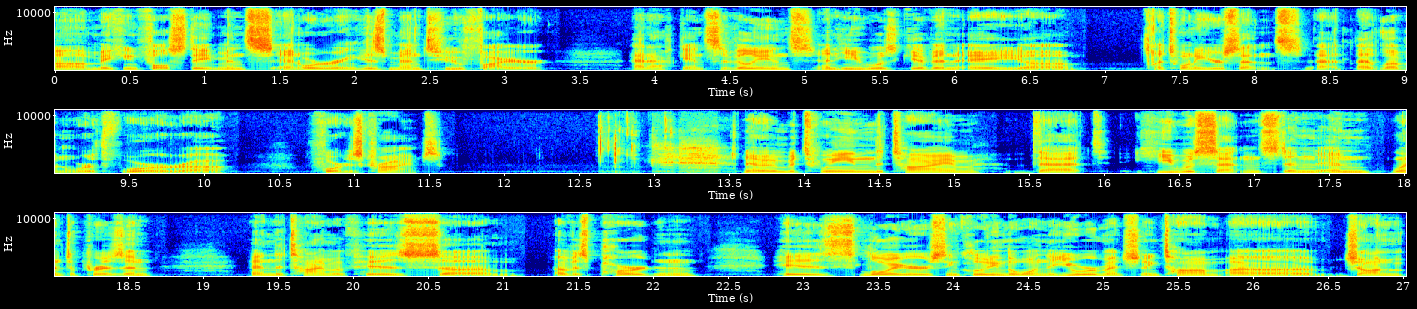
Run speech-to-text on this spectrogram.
uh, making false statements, and ordering his men to fire at Afghan civilians, and he was given a uh, a 20 year sentence at, at Leavenworth for uh, for his crimes. Now, in between the time that he was sentenced and, and went to prison, and the time of his um, of his pardon, his lawyers, including the one that you were mentioning, Tom, uh, John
